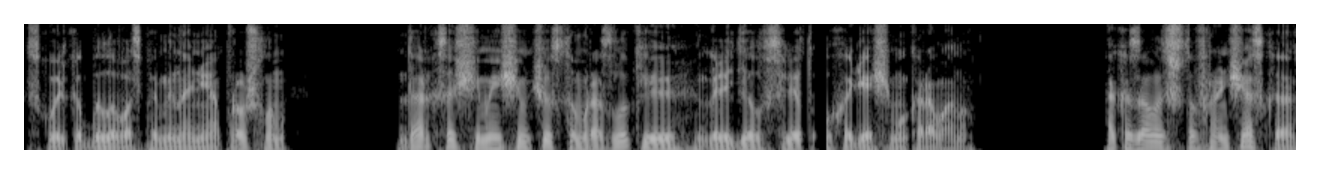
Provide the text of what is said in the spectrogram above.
сколько было воспоминаний о прошлом, Дарк со щемящим чувством разлуки глядел вслед уходящему каравану. Оказалось, что Франческо,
